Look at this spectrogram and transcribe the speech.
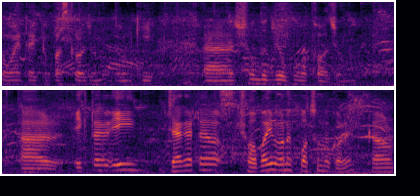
সময়টা একটু পাস করার জন্য এবং কি সৌন্দর্য উপভোগ করার জন্য। আর একটা, এই জায়গাটা সবাই অনেক পছন্দ করে, কারণ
